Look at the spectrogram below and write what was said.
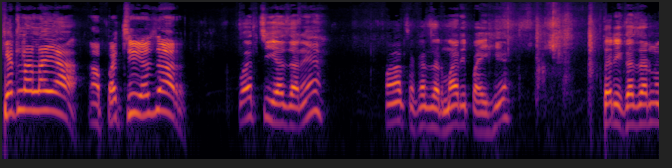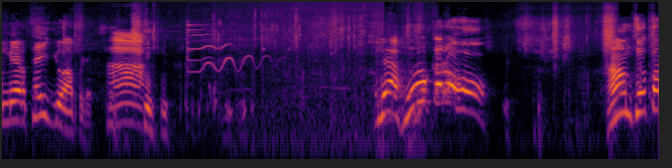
કેટલા લાયા? આ પચીસ હજાર. પચીસ હજાર હે? પાંચ હજાર મારી પાસે તરીક હજાર નો મેળ થઈ ગયો આપણે. એટલે હું કરો હો? આમ જો તો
